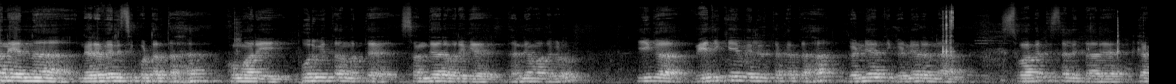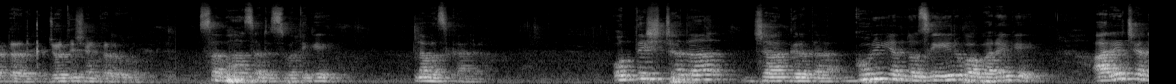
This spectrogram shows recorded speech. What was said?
ಪ್ರಾರ್ಥನೆಯನ್ನು ನೆರವೇರಿಸಿಕೊಟ್ಟಂತಹ ಕುಮಾರಿ ಪೂರ್ವಿತಾ ಮತ್ತು ಸಂಧ್ಯಾರವರಿಗೆ ಧನ್ಯವಾದಗಳು. ಈಗ ವೇದಿಕೆಯ ಮೇಲಿರ್ತಕ್ಕಂತಹ ಗಣ್ಯಾತಿ ಗಣ್ಯರನ್ನ ಸ್ವಾಗತಿಸಲಿದ್ದಾರೆ ಡಾಕ್ಟರ್ ಜ್ಯೋತಿ ಶಂಕರ್ ಅವರು. ಸಭಾ ಸರಸ್ವತಿಗೆ ನಮಸ್ಕಾರ. ಉತ್ತಿಷ್ಠದ ಜಾಗೃತ ಗುರಿಯನ್ನು ಸೇರುವವರೆಗೆ ಅರೆಚರ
